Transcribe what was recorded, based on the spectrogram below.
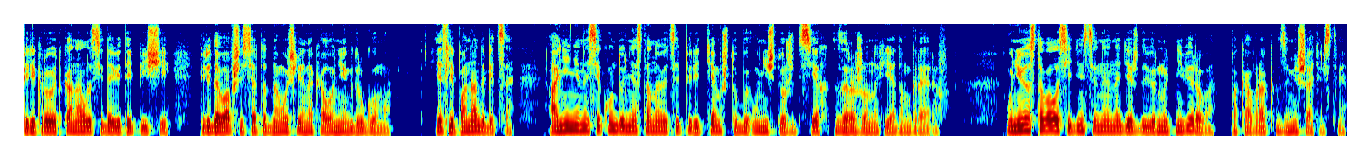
перекроют каналы с ядовитой пищей, передававшейся от одного члена колонии к другому. Если понадобится, они ни на секунду не остановятся перед тем, чтобы уничтожить всех зараженных ядом Грайеров. У нее оставалась единственная надежда вернуть Неверова, пока враг в замешательстве.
